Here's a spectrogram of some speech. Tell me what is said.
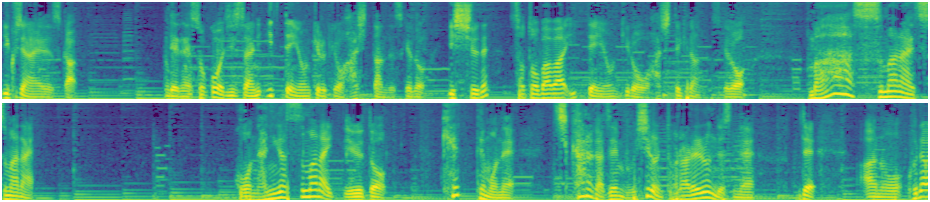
行くじゃないですか。でね、そこを実際に1.4キロ今日走ったんですけど、一周ね、外場は1.4キロを走ってきたんですけど、まあ、進まない、進まない。こう、何が進まないっていうと、蹴ってもね、力が全部後ろに取られるんですね。で、あの、船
